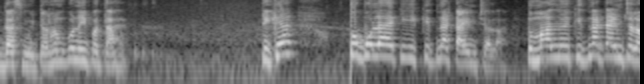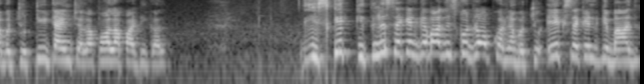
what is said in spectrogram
दस मीटर, हमको नहीं पता है। ठीक है? तो बोला है कि कितना टाइम चला। तो मान लो ये कितना टाइम चला बच्चों? टी टाइम चला, पहला पार्टिकल इसके कितने सेकंड के बाद इसको ड्रॉप करना है बच्चों? एक सेकंड के बाद,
